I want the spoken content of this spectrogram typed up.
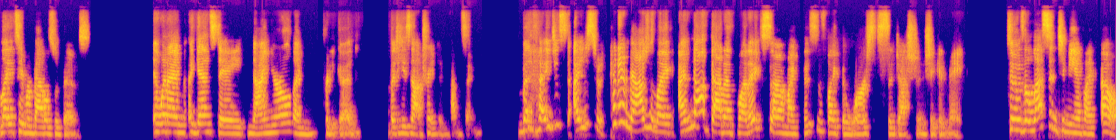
lightsaber battles with those. And when I'm against a nine year old, I'm pretty good, but he's not trained in fencing. But I just, I just kind of imagine like, I'm not that athletic. So I'm like, this is like the worst suggestion she could make. So it was a lesson to me of like, oh,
